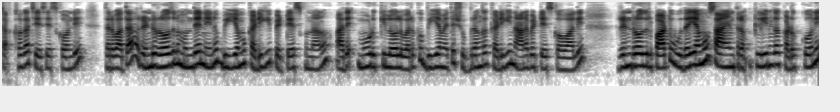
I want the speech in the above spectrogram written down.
చక్కగా చేసేసుకోండి. తర్వాత రెండు రోజుల ముందే నేను బియ్యము కడిగి పెట్టేసుకున్నాను. అదే మూడు కిలోల వరకు బియ్యం అయితే శుభ్రంగా కడిగి నానబెట్టేసుకోవాలి. రెండు రోజుల పాటు ఉదయము సాయంత్రం క్లీన్గా కడుక్కొని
